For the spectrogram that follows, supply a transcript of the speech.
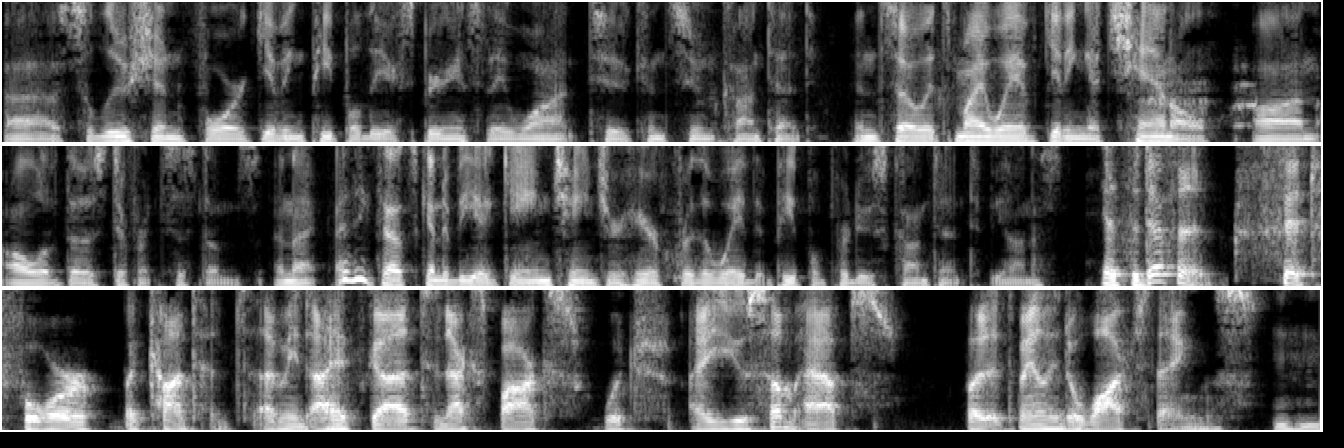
uh, solution for giving people the experience they want to consume content. And so it's my way of getting a channel on all of those different systems. And I, I think that's going to be a game changer here for the way that people produce content, to be honest. It's a definite fit for the content. I mean, I've got an Xbox, which I use some apps but it's mainly to watch things, mm-hmm.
